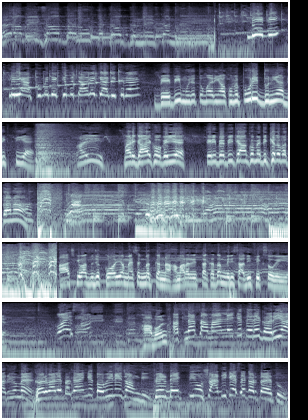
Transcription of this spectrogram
तेरा पीछा करूँ तो टोकने का नहीं। बेबी मेरी आँखों में देख के बताओ ना क्या दिख रहा है। बेबी मुझे तुम्हारी आँखों में पूरी दुनिया दिखती है। भाई हमारी गाय खो गई है। तेरी बेबी की आँखों में दिखे तो बताना। हाँ। आज के बाद मुझे कॉल या मैसेज मत करना। हमारा रिश्ता खत्म मेरी शादी फिक्स हो गई है। ओए हाँ बोल। अपना सामान लेके तेरे घर ही आ रही हूँ मैं। घर वाले भगाएँगे तो भी नहीं जाऊँगी। फिर देखती हूँ शादी कैसे करता है तू?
